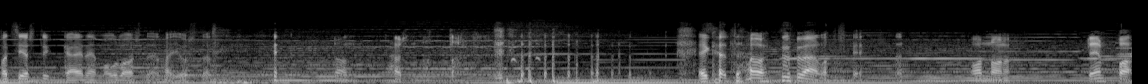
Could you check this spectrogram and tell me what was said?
Paitsi jos tykkää enemmän ulosteen hajusta, niin Se on täysin totta. eikä tää oo hyvä lopettaa. On on. Demppa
